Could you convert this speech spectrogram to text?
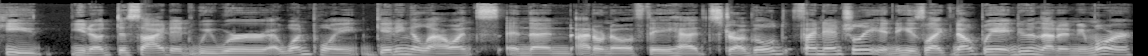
he, you know, decided we were at one point getting allowance. And then I don't know if they had struggled financially. And he's like, nope, we ain't doing that anymore.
